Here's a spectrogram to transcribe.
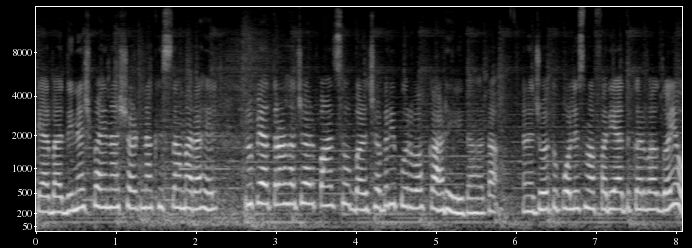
ત્યારબાદ દિનેશભાઈના શર્ટના ખિસ્સામાં રહેલ રૂપિયા ત્રણ હજાર પાંચસો બળજબરીપૂર્વક કાઢી લીધા હતા. અને જો તું પોલીસમાં ફરિયાદ કરવા ગયો,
